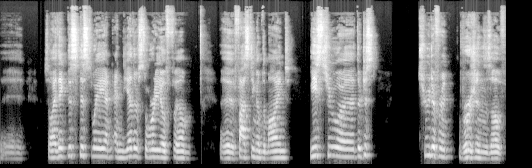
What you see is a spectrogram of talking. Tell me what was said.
Uh, so I think this this way and, and the other story of um, uh, fasting of the mind, these two uh, they're just two different versions of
